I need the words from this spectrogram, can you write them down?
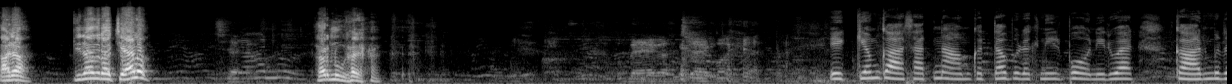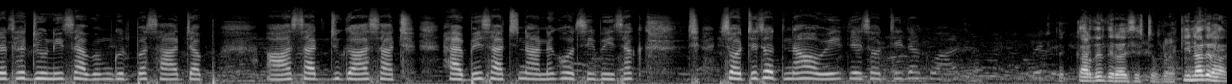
ਆ ਜਾ ਕਿਹਨਾਂ ਤੇਰਾ? ਚਹਿਲ ਹਰਨੂਰ। ਆ ਏਕ ਓੰਕਾਰ ਸਤਨਾਮ ਕਰਤਾ ਪੁਰਖ ਨਿਰਭਉ ਨਿਰਵੈਰ। ਕਾਰ ਮੁਰਤ ਜੁਨੀ ਸਭਮ ਗੁਰ ਪ੍ਰਸਾਦ ਜਪ। ਆ ਸੱਚ ਜੁਗਾ ਸੱਚ, ਹੈ ਵੀ ਸੱਚ, ਨਾਨਕ ਹੋਸੀ ਵੀ ਸੋਚੇ। ਸੋਚ ਨਾ ਹੋਵੇ, ਜੇ ਸੋਚੀ ਦਾ ਕੁਆਰ ਕਰ ਦੇ ਤੇਰਾ ਸਿਸਟਮ ਕੀ ਨਾਂ ਤੇਰਾ?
